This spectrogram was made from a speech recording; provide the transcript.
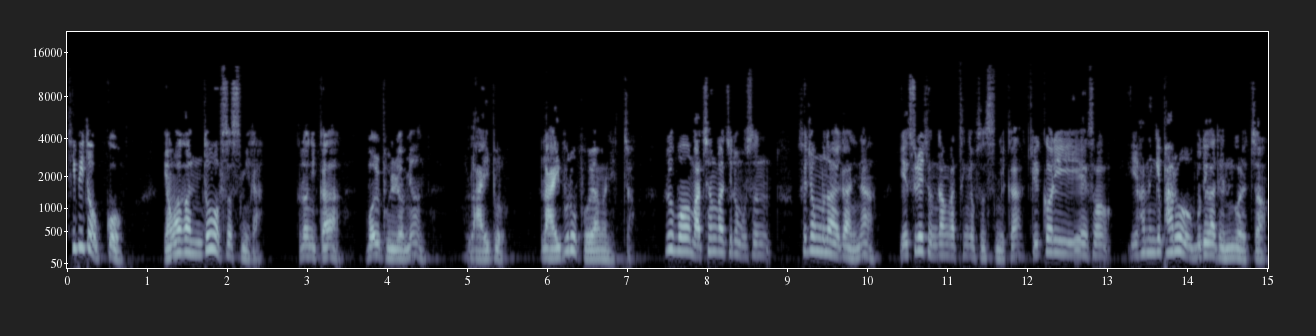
TV도 없고 영화관도 없었습니다. 그러니까 뭘 보려면 라이브 라이브로 보야만 했죠. 그리고 뭐 마찬가지로 무슨 세종문화회관이나 예술의 전당 같은 게 없었으니까 길거리에서 이 하는 게 바로 무대가 되는 거였죠.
